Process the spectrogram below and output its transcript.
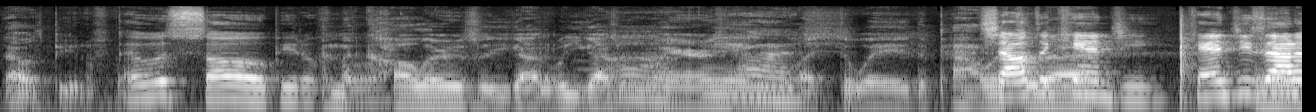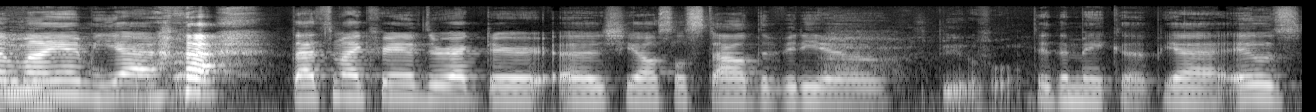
That was beautiful. It was so beautiful. And the colors that you guys, what you guys Oh, were wearing, gosh. like the way the palette. Shout out to Kanji. Kanji's out of Miami. Yeah, Okay. that's my creative director. Uh, she also styled the video, It's beautiful. did the makeup. Yeah, it was,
